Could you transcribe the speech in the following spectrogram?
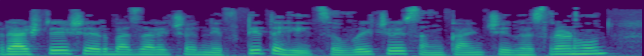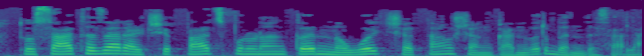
राष्ट्रीय शेअर बाजाराच्या निफ्टीतही चव्वेचाळीस अंकांची घसरण होऊन तो सात हजार आठशे पाच पूर्णांक नव्वद शतांश अंकांवर बंद झाला.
